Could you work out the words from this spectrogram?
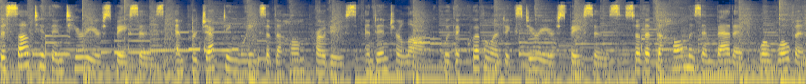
The sawtooth interior spaces and projecting wings of the home produce and interlock with equivalent exterior spaces so that the home is embedded or woven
